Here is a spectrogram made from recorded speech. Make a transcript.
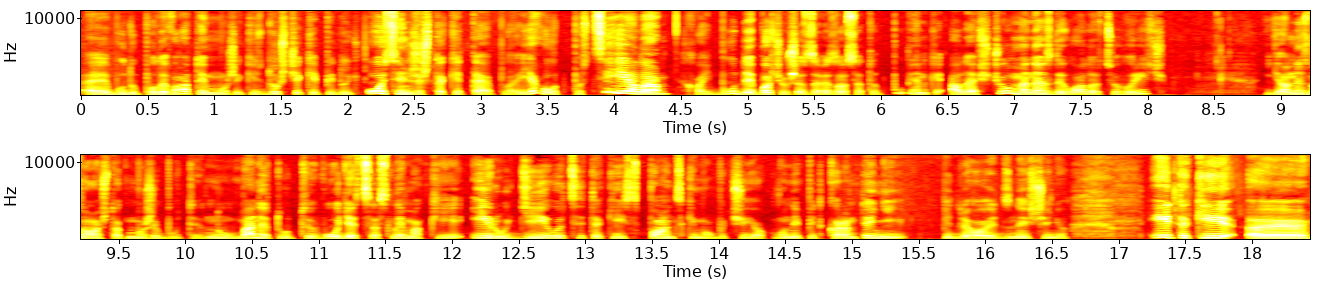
Е, Буду поливати, може якісь дощики підуть. Осінь же ж таки тепла. Я от посіяла, хай буде. Бачу, вже зав'язався тут пуп'янки. Але що мене здивувало цьогоріч? Я не знаю, що так може бути. Ну, в мене тут водяться слимаки і руді, оці такі іспанські, мабуть, чи як. Вони під карантині підлягають знищенню. І такі е,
